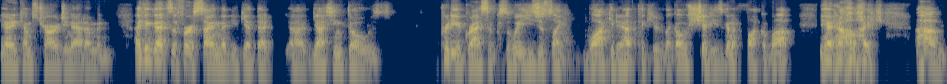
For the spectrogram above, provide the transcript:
Yeah, he comes charging at him, and I think that's the first sign that you get that uh Jacinto was pretty aggressive because the way he's just like walking at the kid, like, oh shit, he's gonna fuck him up. You know, like um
